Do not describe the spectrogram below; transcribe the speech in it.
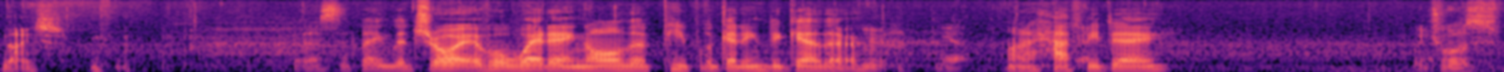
nice. That's the thing, the joy of a wedding, all the people getting together yeah. Yeah. on a happy day. Which was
